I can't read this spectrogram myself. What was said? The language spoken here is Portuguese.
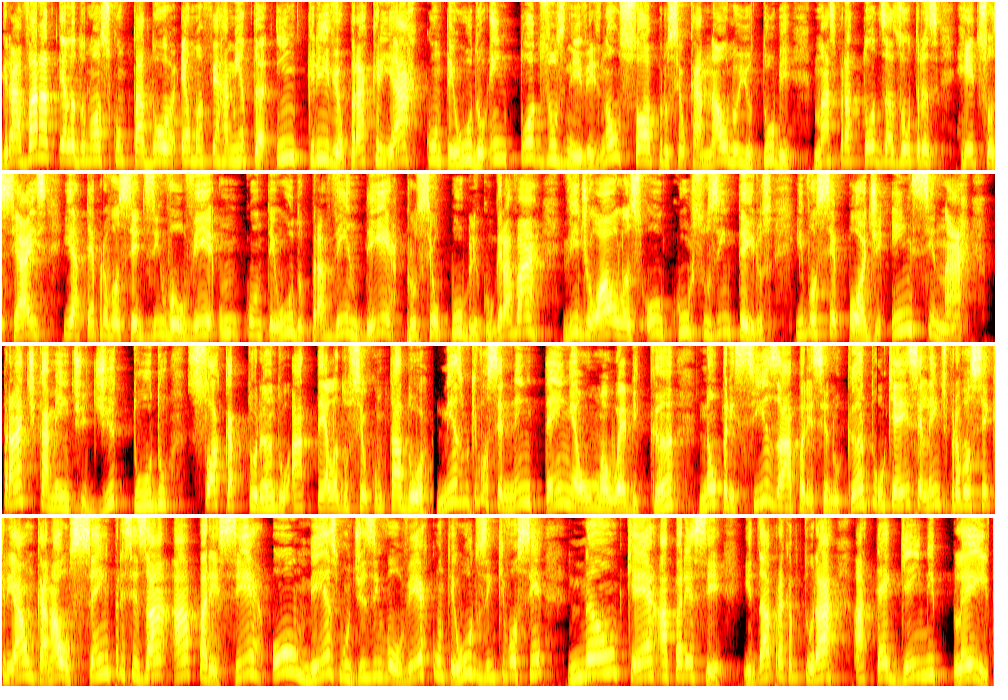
Gravar a tela do nosso computador é uma ferramenta incrível para criar conteúdo em todos os níveis, não só para o seu canal no YouTube, mas para todas as outras redes sociais e até para você desenvolver um conteúdo para vender para o seu público, gravar videoaulas ou cursos inteiros. E você pode ensinar praticamente de tudo só capturando a tela do seu computador. Mesmo que você nem tenha uma webcam, não precisa aparecer no canto, o que é excelente para você criar um canal sem precisar aparecer ou mesmo desenvolver conteúdos em que você não quer aparecer. E dá para capturar até gameplay.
